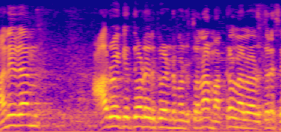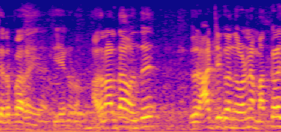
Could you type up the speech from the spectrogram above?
மனிதன் ஆரோக்கியத்தோடு இருக்க வேண்டும் என்று சொன்னால் மக்கள் நல்வாழ்வுத்துறை சிறப்பாக இயங்கணும். அதனால தான் வந்து இவர் ஆட்சிக்கு வந்த உடனே மக்களை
